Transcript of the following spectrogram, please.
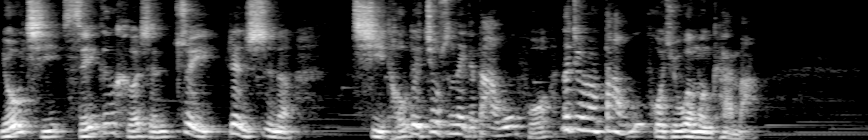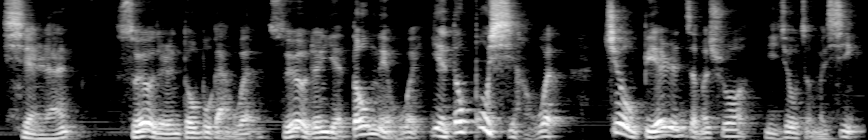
尤其谁跟河神最认识呢？起头的就是那个大巫婆，那就让大巫婆去问问看嘛。显然，所有的人都不敢问，所有人也都没有问，也都不想问。就别人怎么说，你就怎么信。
